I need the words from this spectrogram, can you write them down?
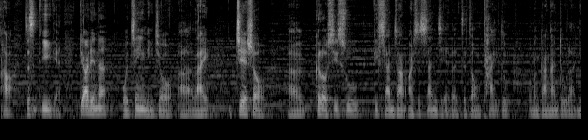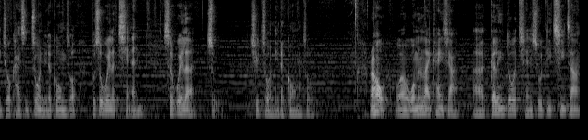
好，这是第一点。第二点呢，我建议你就呃来接受呃哥罗西书第三章二十三节的这种态度。我们刚刚读了，你就开始做你的工作，不是为了钱，是为了主去做你的工作。然后我我们来看一下。呃，《哥林多前书》第七章，《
